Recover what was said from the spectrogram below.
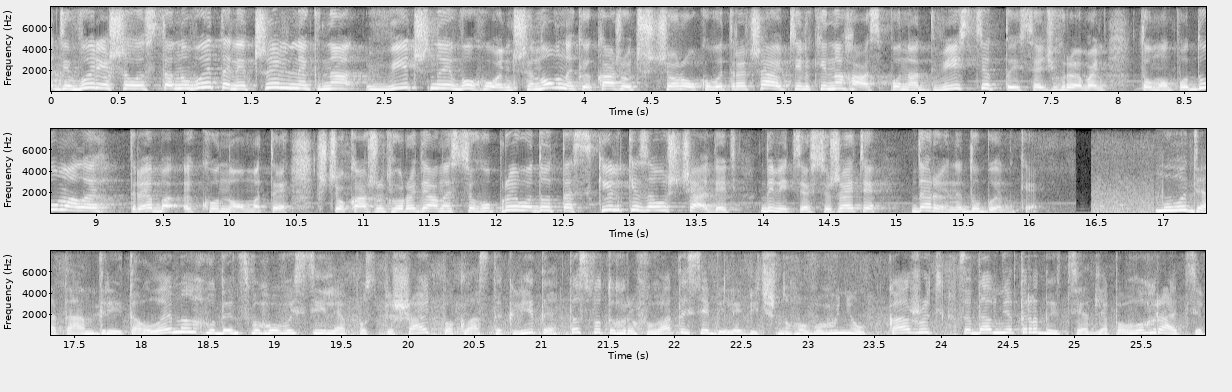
Павлограді вирішили встановити лічильник на вічний вогонь. Чиновники кажуть, щороку витрачають тільки на газ понад 200 тисяч гривень. Тому подумали, треба економити. Що кажуть городяни з цього приводу та скільки заощадять? Дивіться в сюжеті Дарини Дубинки. Молодята Андрій та Олена у день свого весілля поспішають покласти квіти та сфотографуватися біля вічного вогню. Кажуть, це давня традиція для павлоградців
